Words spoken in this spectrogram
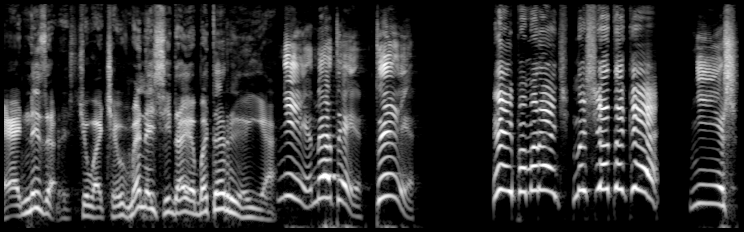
Е, не зараз, чуваче, в мене сідає батарея. Ні, не ти! Ти! Ей, помаранч, ну що таке? Ніж!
